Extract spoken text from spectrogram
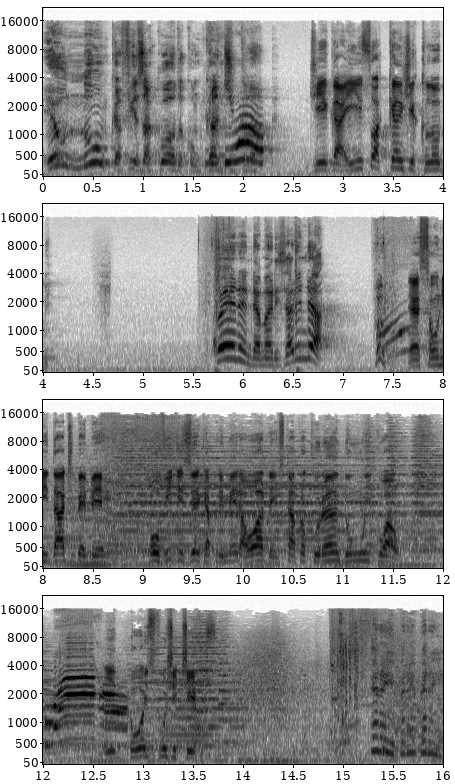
Eu nunca fiz acordo com Kant Club. Diga isso a Kanji Club. Essa unidade bebê. Ouvi dizer que a primeira ordem está procurando um igual. E dois fugitivos. Peraí, peraí, peraí.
